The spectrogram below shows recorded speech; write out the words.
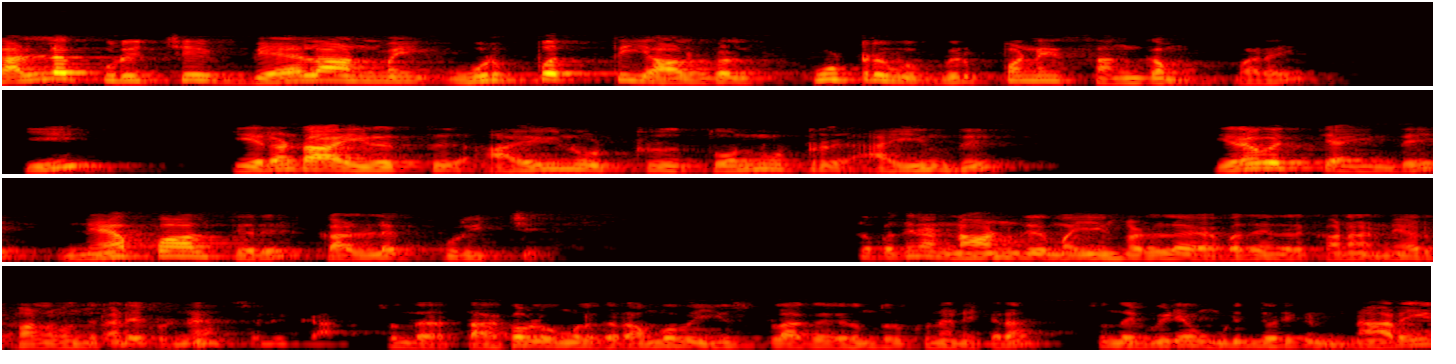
கள்ளக்குறிச்சி வேளாண்மை உற்பத்தியாளர்கள் கூட்டுறவு விற்பனை சங்கம் வரை இ இரண்டாயிரத்து ஐநூற்று தொன்னூற்று ஐந்து இருபத்தி ஐந்து நேபாள் தெரு கள்ளக்குறிச்சி. இப்போ பார்த்தீங்கன்னா நான்கு மையங்களில் பார்த்தீங்கன்னா இதற்கான நேர்காணல் வந்து நடைபெறுன்னு சொல்லியிருக்காங்க. ஸோ இந்த தகவல் உங்களுக்கு ரொம்பவே யூஸ்ஃபுல்லாக இருந்திருக்கும்னு நினைக்கிறேன். ஸோ இந்த வீடியோ முடிந்த வரைக்கும் நிறைய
